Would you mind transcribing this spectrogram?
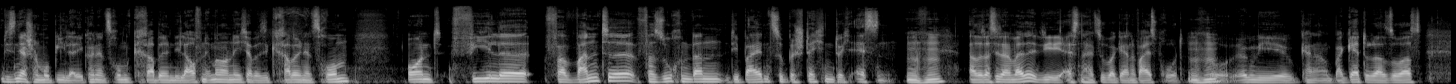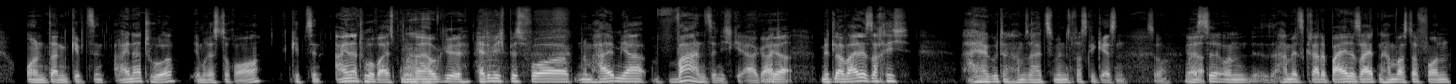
die sind ja schon mobiler, die können jetzt rumkrabbeln, die laufen immer noch nicht, aber sie krabbeln jetzt rum. Und viele Verwandte versuchen dann, die beiden zu bestechen durch Essen. Mhm. Also, dass sie dann, weil die essen halt super gerne Weißbrot. Mhm. So irgendwie, keine Ahnung, Baguette oder sowas. Und dann gibt es in einer Tour im Restaurant, gibt es in einer Tour Weißbrot. Ah, okay. Hätte mich bis vor einem halben Jahr wahnsinnig geärgert. Ja. Mittlerweile sage ich, ah ja gut, dann haben sie halt zumindest was gegessen. So, ja. weißt du? Und haben jetzt gerade beide Seiten haben was davon.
